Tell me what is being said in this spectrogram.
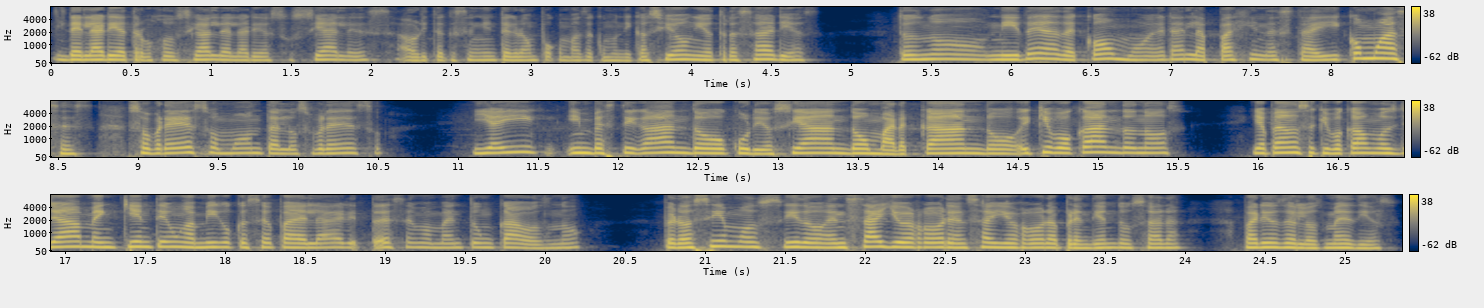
del área de trabajo social, del área sociales, ahorita que se han integrado un poco más de comunicación y otras áreas. Entonces, no, ni idea de cómo, era la página está ahí. ¿Cómo haces? Sobre eso, montalo, sobre eso. Y ahí investigando, curioseando, marcando, equivocándonos. Y apenas nos equivocamos, llamen, ¿quién tiene un amigo que sepa del área? Todo ese momento un caos, ¿no? Pero así hemos ido ensayo, error, ensayo, error, aprendiendo a usar varios de los medios.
